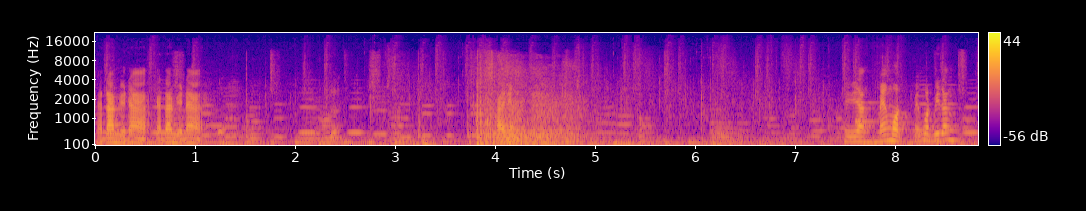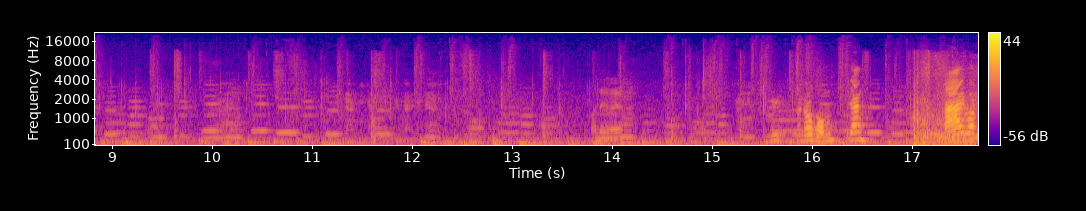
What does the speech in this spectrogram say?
กันดั้มอยู่หน้ากันดั้มอยู่หน้าตายหนึ่ง พี่ตังแม็กหมดแม็กหมดพี่ตังขอหนึ่งเลยเฮ้ยมันเอาผมพี่ตังตายหมด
